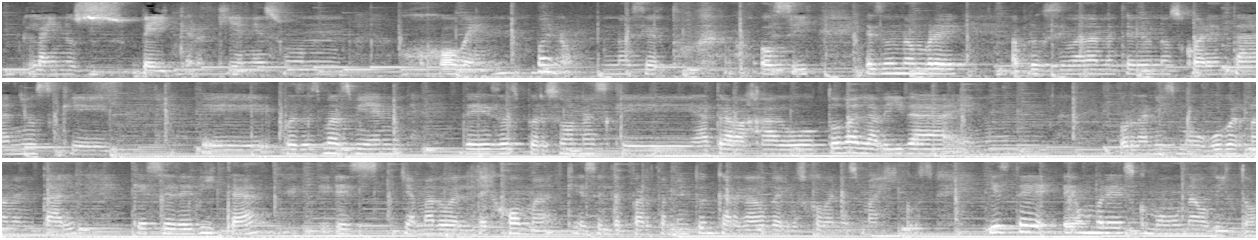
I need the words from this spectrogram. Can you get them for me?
Linus Baker, quien es un joven, bueno, no es cierto, o sí, es un hombre aproximadamente de unos 40 años que eh, pues es más bien de esas personas que ha trabajado toda la vida en un organismo gubernamental que se dedica, es llamado el DEJOMA, que es el departamento encargado de los jóvenes mágicos. Y este hombre es como un auditor.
